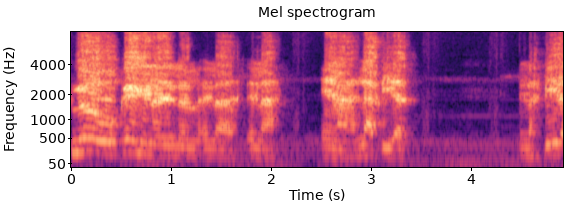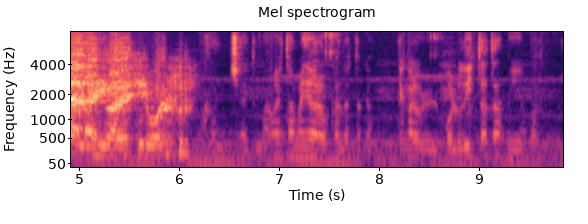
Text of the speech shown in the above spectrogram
No lo busqué en, en, en, en las. En las. En las lápidas. En las piedras las iba a decir, boludo. Concha tu a estar media hora buscando esto acá. Tengo el boludito atrás mío, boludo.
